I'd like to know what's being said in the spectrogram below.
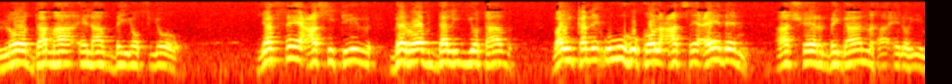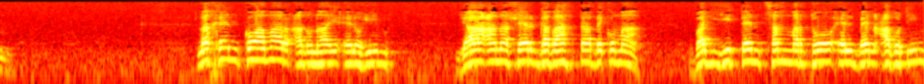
לא דמה אליו ביופיו. יפה עשיתיו ברוב דליותיו, ויקנאוהו כל עצי עדן אשר בגן האלוהים. לכן כה אמר אדוני אלוהים, יען אשר גבהת בקומה, וייתן צמרתו אל בן עבותים,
